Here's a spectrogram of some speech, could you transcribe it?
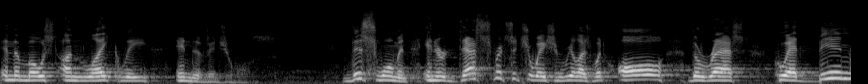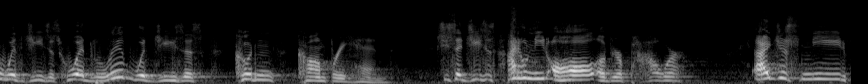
in the most unlikely individuals. This woman, in her desperate situation, realized what all the rest who had been with Jesus, who had lived with Jesus, couldn't comprehend. She said, Jesus, I don't need all of your power. I just need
